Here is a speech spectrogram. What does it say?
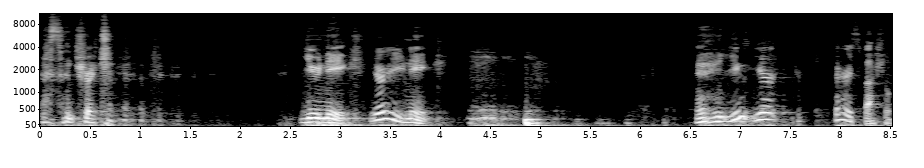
Eccentric unique. You're unique. you, you're, very special.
